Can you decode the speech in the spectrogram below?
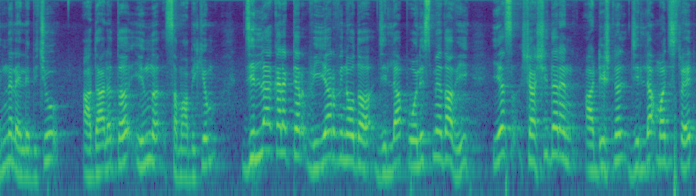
ഇന്നലെ ലഭിച്ചു. അദാലത്ത് ഇന്ന് സമാപിക്കും. ജില്ലാ കലക്ടർ വി ആർ വിനോദ് ജില്ലാ പോലീസ് മേധാവി എസ് ശശിധരൻ അഡീഷണൽ ജില്ലാ മജിസ്ട്രേറ്റ്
